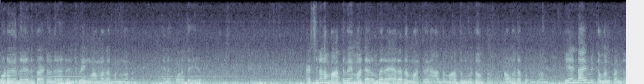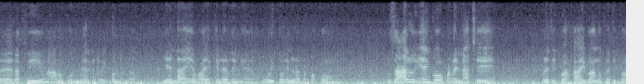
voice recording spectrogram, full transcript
போடவே தெரியாது கழட்டவும் தெரியாது. ரெண்டுமே எங்கள் மாமா தான் பண்ணுவாங்க. எனக்கு போட தெரியாது. ஆக்சுவலாக நான் மாற்றவே மாட்டேன். ரொம்ப ரேராக தான் மாற்றுவேன் அந்த மாற்றும் போதும் அவங்க தான் போட்டுருவாங்க ஏன்டா இப்படி கமெண்ட் பண்ணுற ரஃபி நானும் பொறுமையாக இருக்க ட்ரை பண்ணுறேன்டா ஏன்டா என் வாயை கிளறீங்க போய் தொலைங்கடா அந்த பக்கம். சாரு ஏன் கோவப்படுற? என்னாச்சு? பிரதீபா ஹாய் வாங்க பிரதீபா.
